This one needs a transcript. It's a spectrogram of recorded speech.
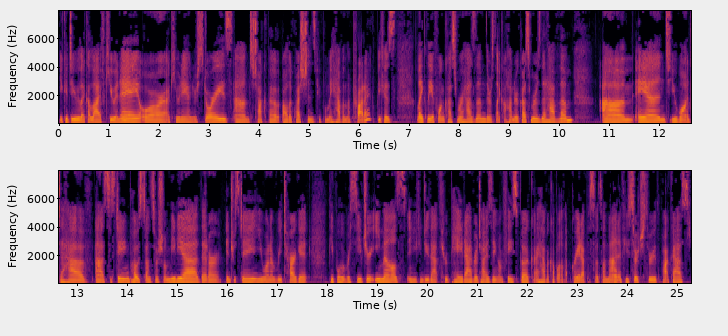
you could do like a live Q&A or a Q&A on your stories um, to talk about all the questions people may have on the product because likely if one customer has them, there's like a hundred customers that have them. Um, and you want to have uh, sustaining posts on social media that are interesting. You want to retarget people who received your emails, and you can do that through paid advertising on Facebook. I have a couple of great episodes on that if you search through the podcast.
